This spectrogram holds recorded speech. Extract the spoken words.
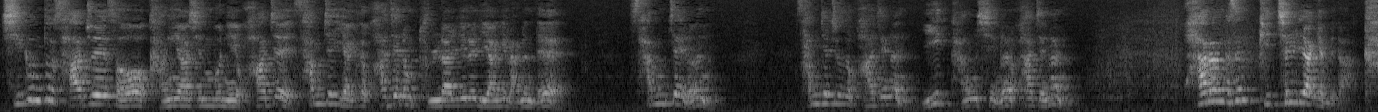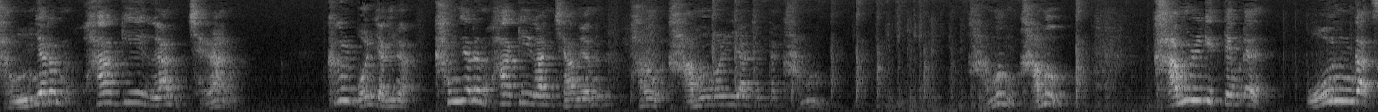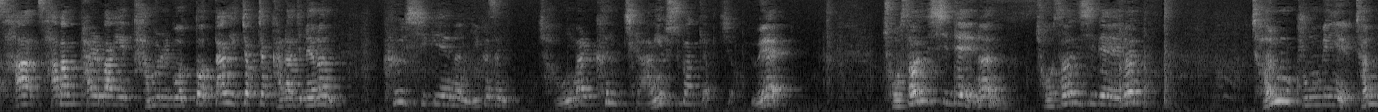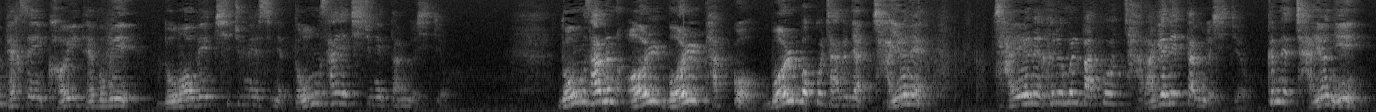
지금도 사주에서 강의하신 분이 화재, 삼재 이야기도 화재는 불난리를 이야기를 하는데 삼재는 삼재 중에서 화재는 이 당시는 화재는 화란 것은 빛을 이야기합니다. 강렬한 화기에 의한 재난 그걸 뭘 이야기하냐 화기에 의한 재앙에는 바로 가뭄을 이야기합니다. 가뭄. 가뭄, 가뭄. 가물기 때문에 온갖 사, 사방팔방이 가물고 또 땅이 쩍쩍 갈라지면 그 시기에는 이것은 정말 큰 재앙일 수밖에 없죠. 왜? 조선시대에는 조선시대에는 전 국민이 전 백성이 거의 대부분이 농업에 치중했으며 농사에 치중했다는 것이죠. 농사는 뭘 받고 뭘 먹고 자르냐 자연의 자연의 흐름을 받고 자라게 됐다는 것이죠. 근데 자연이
